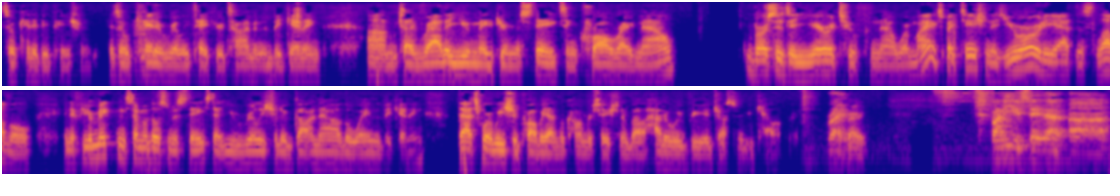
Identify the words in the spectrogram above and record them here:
it's okay to be patient. It's okay to really take your time in the beginning. Um, because I'd rather you make your mistakes and crawl right now versus a year or two from now where my expectation is you're already at this level. And if you're making some of those mistakes that you really should have gotten out of the way in the beginning, that's where we should probably have a conversation about how do we readjust and recalibrate. Right. Right. It's funny you say that. Uh,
